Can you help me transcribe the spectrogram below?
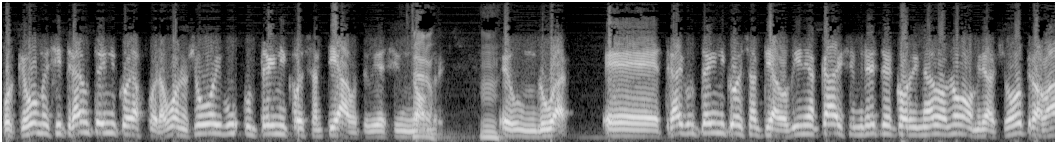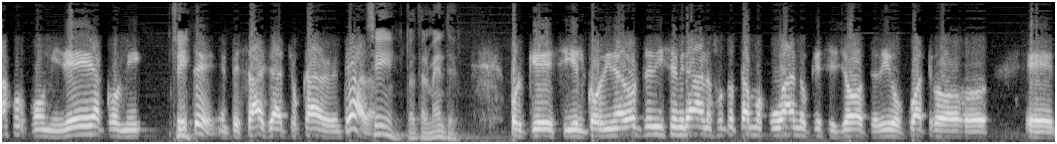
porque vos me decís, trae un técnico de afuera. Bueno, yo voy y busco un técnico de Santiago, te voy a decir un Claro. nombre, Mm. es un lugar. Eh, traigo un técnico de Santiago, viene acá y dice, mira, este es el coordinador. No, mira, yo trabajo con mi idea, con mi... Sí. ¿Viste? Empezás ya a chocar de entrada. Sí, totalmente. porque si el coordinador te dice, mira, nosotros estamos jugando, qué sé yo, te digo, cuatro, eh,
